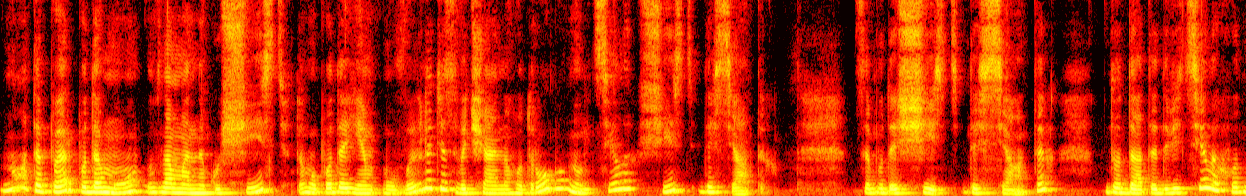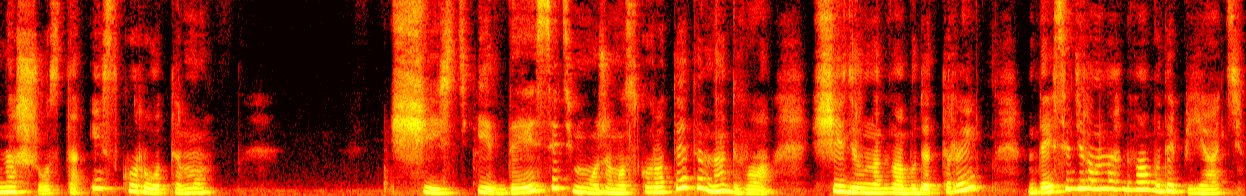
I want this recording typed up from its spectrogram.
Ну, а тепер подамо в знаменнику 6, тому подаємо у вигляді звичайного дробу 0,6. Це буде 6 десятих, додати 2,1 шоста і скоротимо. 6 і 10 можемо скоротити на 2. 6 ділимо на 2 буде 3, 10 ділимо на 2 буде 5.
